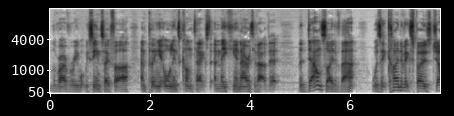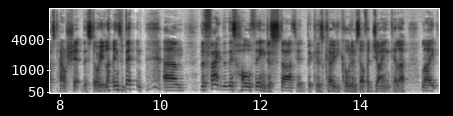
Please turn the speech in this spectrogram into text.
the rivalry, what we've seen so far, and putting it all into context and making a narrative out of it. The downside of that was it kind of exposed just how shit this storyline's been. Um, the fact that this whole thing just started because Cody called himself a giant killer, like,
